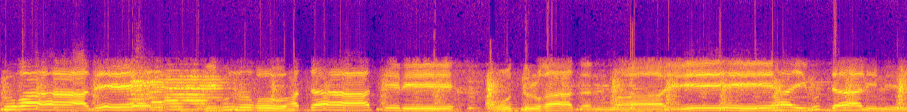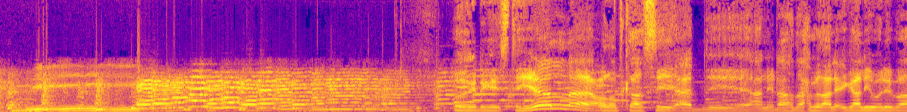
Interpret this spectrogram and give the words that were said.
ku qaadeen igu nuqu haddaad tidhi u dulqaadan maaye ha igu daalini dhegeystayaal cododkaasi cabdi aan idhaahdo axmed cali cigaal iyo weliba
